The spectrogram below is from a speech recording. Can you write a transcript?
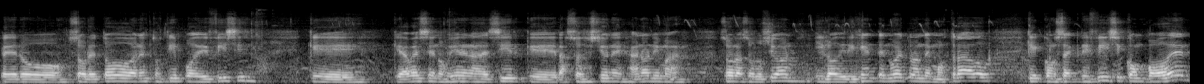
pero sobre todo en estos tiempos difíciles que, que a veces nos vienen a decir que las asociaciones anónimas son la solución y los dirigentes nuestros han demostrado que con sacrificio y con poder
